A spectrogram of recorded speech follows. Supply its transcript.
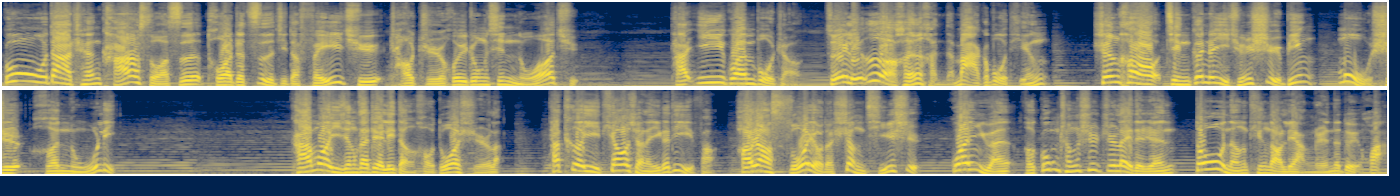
公务大臣卡尔索斯拖着自己的肥躯朝指挥中心挪去。他衣冠不整，嘴里恶狠狠地骂个不停。身后紧跟着一群士兵、牧师和奴隶。卡莫已经在这里等候多时了。他特意挑选了一个地方，好让所有的圣骑士、官员和工程师之类的人都能听到两个人的对话。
